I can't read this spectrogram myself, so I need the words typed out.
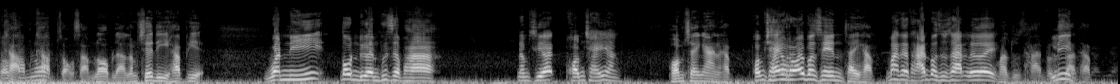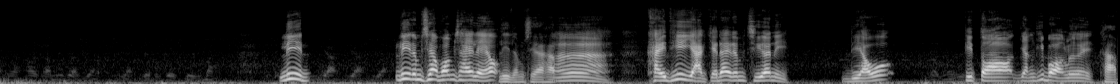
สองคสามรคอบสองสามรอบแล้ว น้ำเชื้อดีครับพี่ วันนี้ต้นเดือนพฤษภาน้ำเชื้อพร้อมใช้ยัง พร้อมใช้งานครับ พร้อมใช้ร้อยเปอร์เซ็นต์ใช่ครับ มาตรฐานปศุสัตว์เลย มาตรฐานบรีริดษัทครับ รีดรีดน้ำเชื้อพร้อมใช้แล้วรีดน้ำเชื้อครับ อ่า ใครที่อยากจะได้น้ำเชื้อนี่ เดี๋ยวติดต่ออย่างที่บอกเลยครับ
